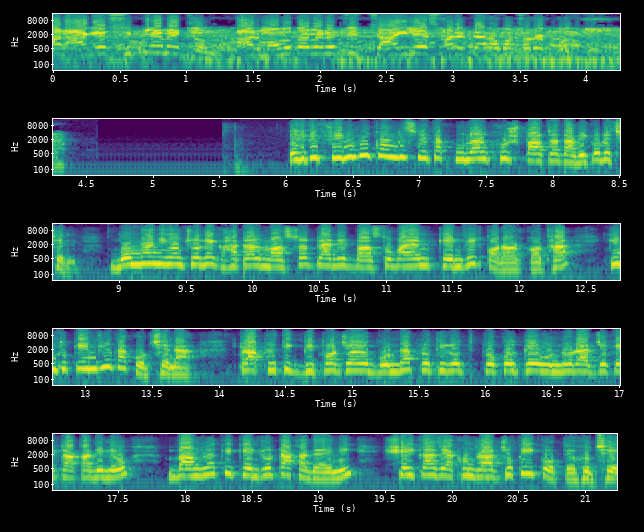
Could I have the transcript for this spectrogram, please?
আর আগের সিপিএম এর জন্য। আর মমতা ব্যানার্জি চাইলে সাড়ে তেরো বছরের করতে এদিকে তৃণমূল কংগ্রেস নেতা কুণাল ঘোষ পাল্টা দাবি করেছেন। বন্যা নিয়ন্ত্রণে ঘাটাল মাস্টার প্ল্যানের বাস্তবায়ন কেন্দ্রের করার কথা, কিন্তু কেন্দ্র তা করছে না। প্রাকৃতিক বিপর্যয় ও বন্যা প্রতিরোধ প্রকল্পে অন্য রাজ্যকে টাকা দিলেও বাংলাকে কেন্দ্র টাকা দেয়নি। সেই কাজ এখন রাজ্যকেই করতে হচ্ছে।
